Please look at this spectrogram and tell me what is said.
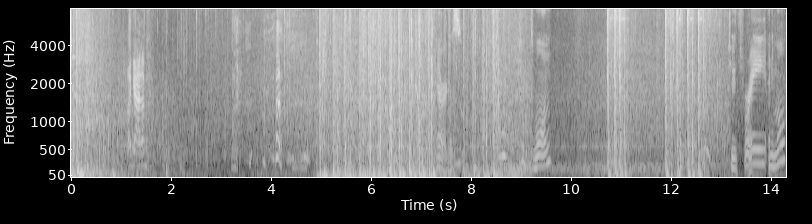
I got him. There it is. There's one. Two, three. Any more?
